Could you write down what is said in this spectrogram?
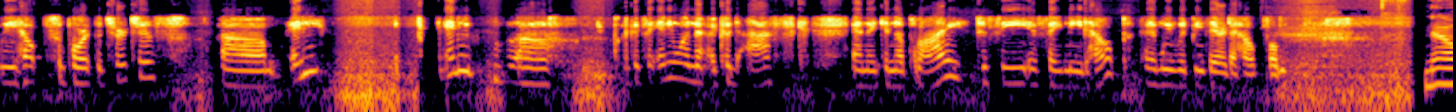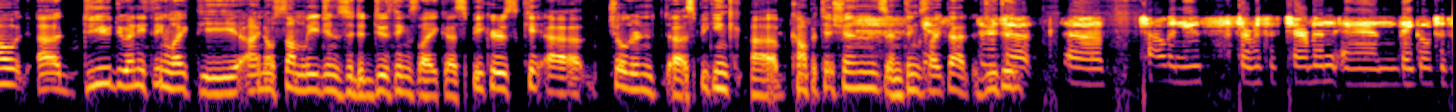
we help support the churches. Um, any any uh, I could say anyone that I could ask and they can apply to see if they need help, and we would be there to help them. Now, uh, do you do anything like the? I know some legions that do things like uh, speakers, uh, children uh, speaking uh, competitions and things Yes, like that. Do you do? a, a child and youth services chairman, and they go to the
